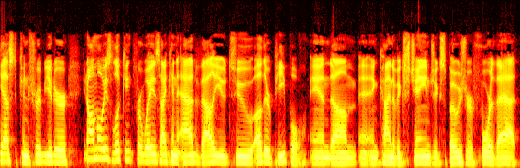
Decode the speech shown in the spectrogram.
guest contributor. You know, I'm always looking for ways I can add value to other people and um, and kind of exchange exposure for that.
